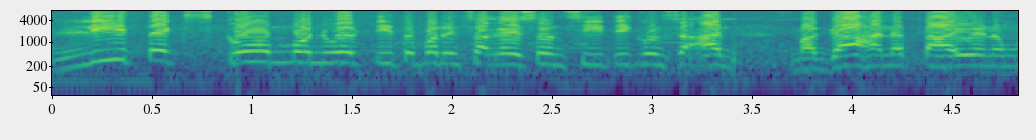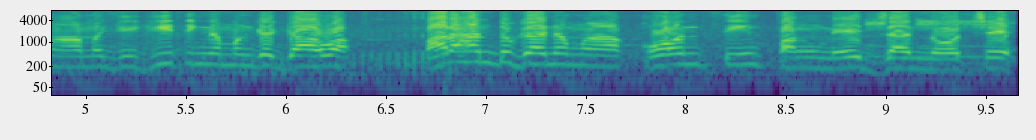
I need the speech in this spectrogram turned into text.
Litex Commonwealth dito pa rin sa Quezon City kung saan maghahanap tayo ng mga magigiting na manggagawa para handugan ng mga konting pang noche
